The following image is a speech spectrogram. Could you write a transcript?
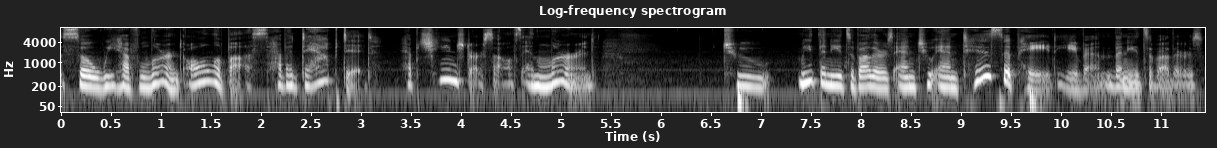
so we have learned, all of us have adapted, have changed ourselves, and learned to meet the needs of others and to anticipate even the needs of others.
